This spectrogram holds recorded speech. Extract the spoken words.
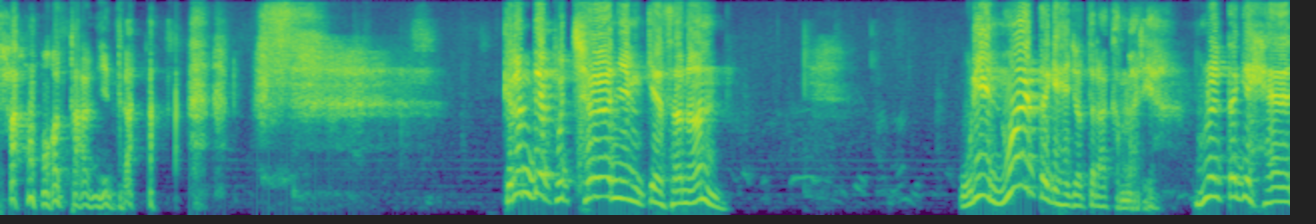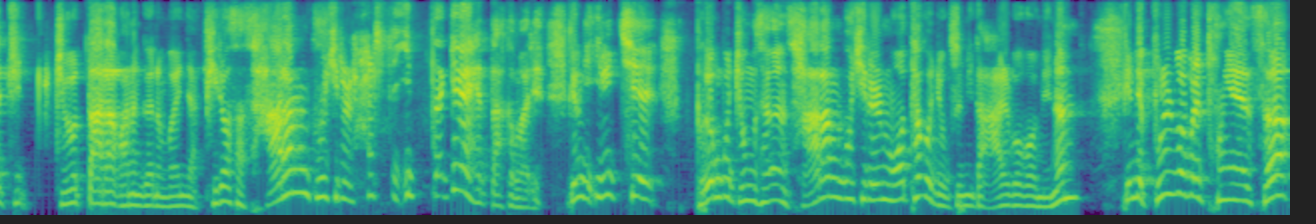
다 못합니다. 그런데 부처님께서는 우리 눈을 뜨게 해줬더라 그 말이야. 눈을 뜨게 해 주, 줬다라고 하는 거는 뭐냐? 비로소 사람 구실을 할 수 있게 했다 그 말이야. 그러니까 일체 범부 중생은 사람 구실을 못하고 죽습니다. 알고 보면은. 근데 불법을 통해서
